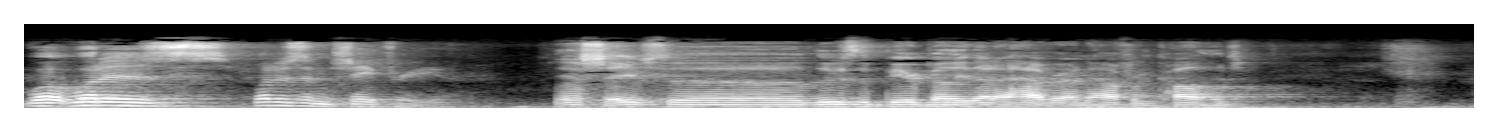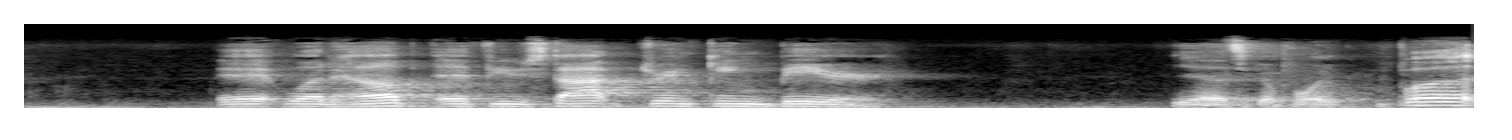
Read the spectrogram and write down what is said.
what what is what is in shape for you? In shapes to lose the beer belly that I have right now from college. It would help if you stopped drinking beer. Yeah, that's a good point. But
